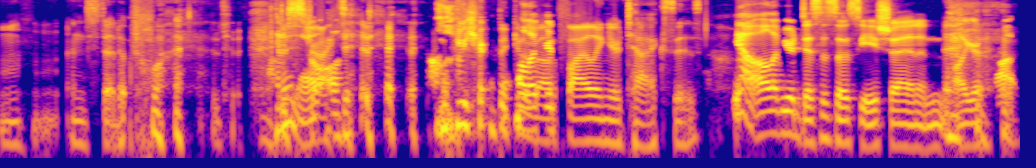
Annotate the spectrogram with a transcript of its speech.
hmm Instead of what? I don't know. All, Distracted. all of your, all of your filing your taxes. yeah, all of your disassociation and all your thoughts,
